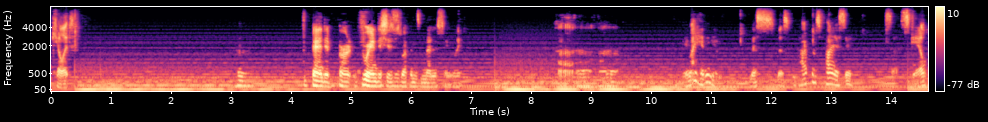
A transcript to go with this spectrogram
Kill it. The bandit burn brandishes his weapons menacingly. Uh, uh, am I hitting him? Miss, miss. Harper's pie, I see. Is that scale?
